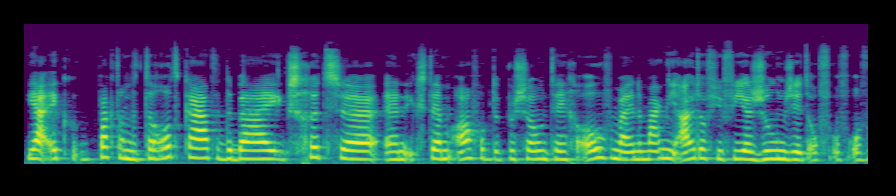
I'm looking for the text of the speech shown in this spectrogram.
ja, ik pak dan de tarotkaarten erbij. Ik schud ze en ik stem af op de persoon tegenover mij. En het maakt niet uit of je via Zoom zit of, of, of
